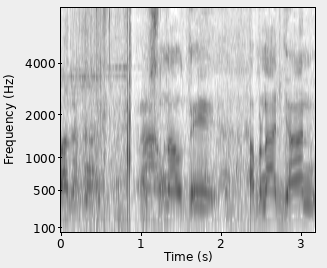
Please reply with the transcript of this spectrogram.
ਭਗਤ। ਰਾਮ ਨਾਲ ਤੇ ਆਪਣਾ ਜਾਨ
